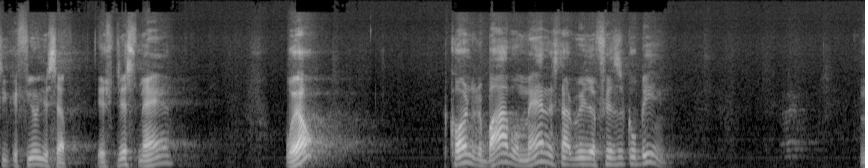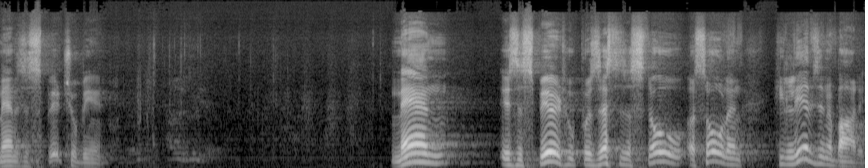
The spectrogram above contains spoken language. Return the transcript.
you can feel yourself. Is this man? Well, according to the Bible, man is not really a physical being. Man is a spiritual being. Man is a spirit who possesses a soul, a soul and he lives in a body.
